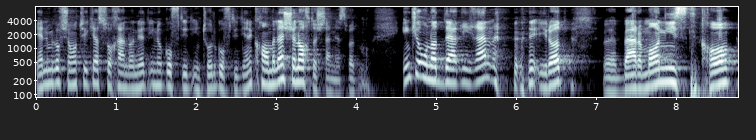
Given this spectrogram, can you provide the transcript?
یعنی می‌گفت شما توی یکی از سخنرانیات اینو گفتید اینطور گفتید. یعنی کاملا شناخت داشتن نسبت ما. این که اونا دقیقا ایراد بر ما نیست. خب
